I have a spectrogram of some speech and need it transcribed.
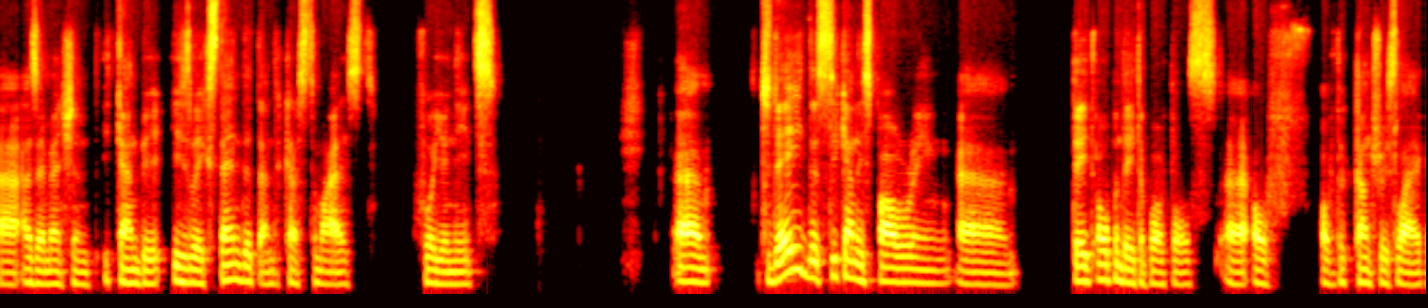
uh, as I mentioned, it can be easily extended and customized for your needs. Um, today, the CKAN is powering um, data, open data portals uh, of, of the countries like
